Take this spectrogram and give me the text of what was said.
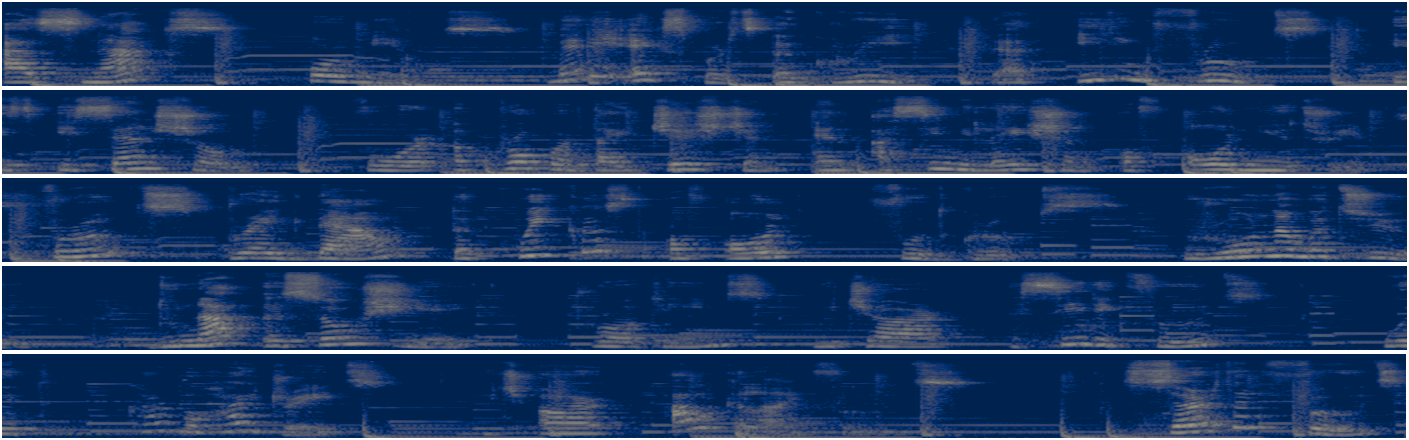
as snacks or meals. Many experts agree that eating fruits is essential for a proper digestion and assimilation of all nutrients. Fruits break down the quickest of all food groups. Rule number two do not associate proteins, which are acidic foods, with carbohydrates, which are alkaline foods. Certain foods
